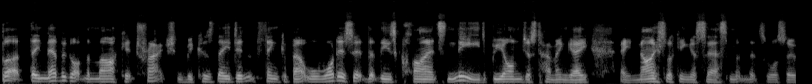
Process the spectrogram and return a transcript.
but they never got the market traction because they didn't think about, well, what is it that these clients need beyond just having a, a nice looking assessment that's also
